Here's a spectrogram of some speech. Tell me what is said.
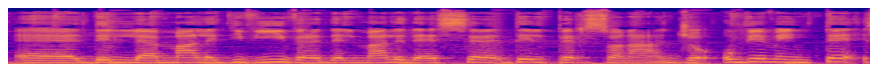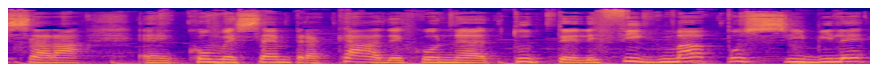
eh, del male di vivere, del male d'essere del personaggio. Ovviamente sarà, eh, come sempre accade con tutte le Figma, possibile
